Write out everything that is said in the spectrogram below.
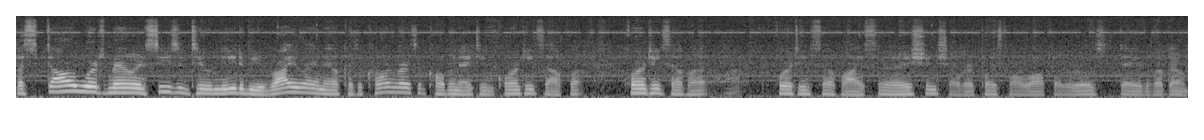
but Star Wars Mandalorian Season 2 need to be right right now because the coronavirus and COVID-19 quarantine self quarantine self uh, quarantine self isolation shelter place fall for the real stay the.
